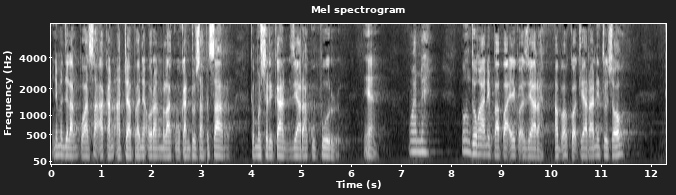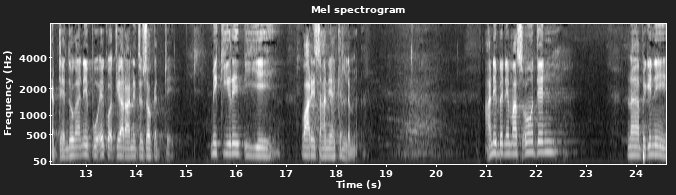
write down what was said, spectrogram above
ini menjelang puasa akan ada banyak orang melakukan dosa besar kemusyrikan ziarah kubur ya Waneh. Wong ndongane bapake kok ziarah, apa kok diarani dosa gede. Ndongane ibuke kok diarani dosa gede. Mikire piye warisane gelem. Ani bin Mas'udin Nah begini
